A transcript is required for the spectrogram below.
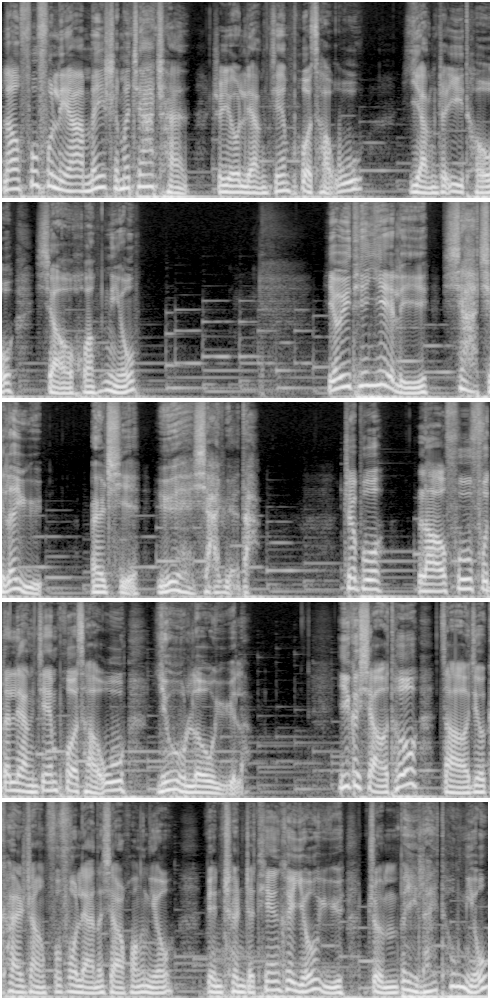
老夫妇俩没什么家产，只有两间破草屋，养着一头小黄牛。有一天夜里下起了雨，而且越下越大，这不。老夫妇的两间破草屋又漏雨了。一个小偷早就看上夫妇俩的小黄牛，便趁着天黑有雨，准备来偷牛。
